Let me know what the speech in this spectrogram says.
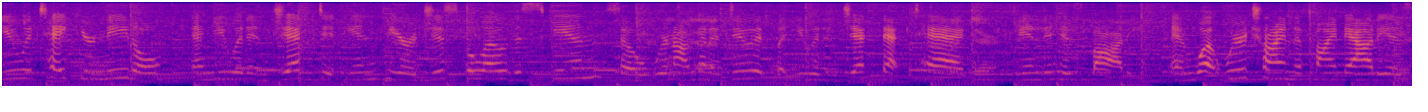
you would take your needle and you would inject it in here just below the skin. So we're not gonna do it, but you would inject that tag into his body. And what we're trying to find out is,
